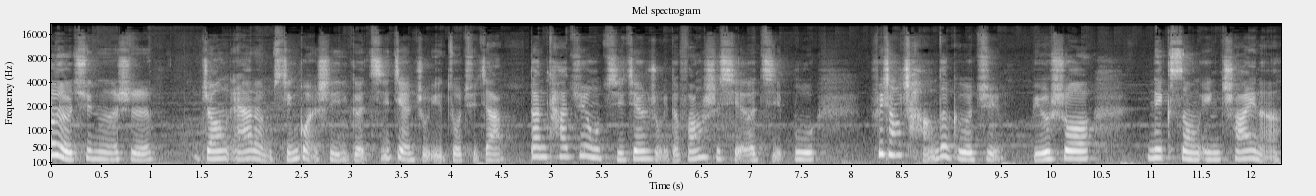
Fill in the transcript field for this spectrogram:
更有趣的呢是。John Adams 尽管是一个极简主义作曲家，但他就用极简主义的方式写了几部非常长的歌剧，比如说《Nixon in China》，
